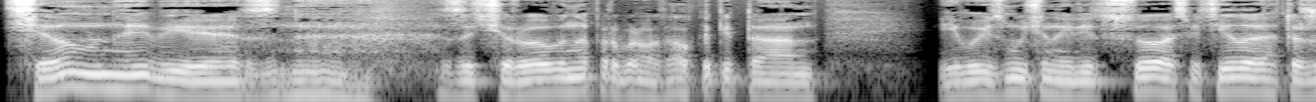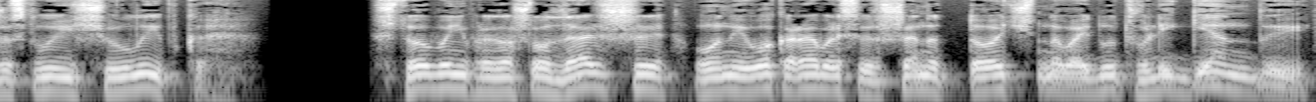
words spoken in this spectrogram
«Темная бездна», — зачарованно пробормотал капитан. Его измученное лицо осветила торжествующая улыбка. Что бы ни произошло дальше, он и его корабль совершенно точно войдут в легенды.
